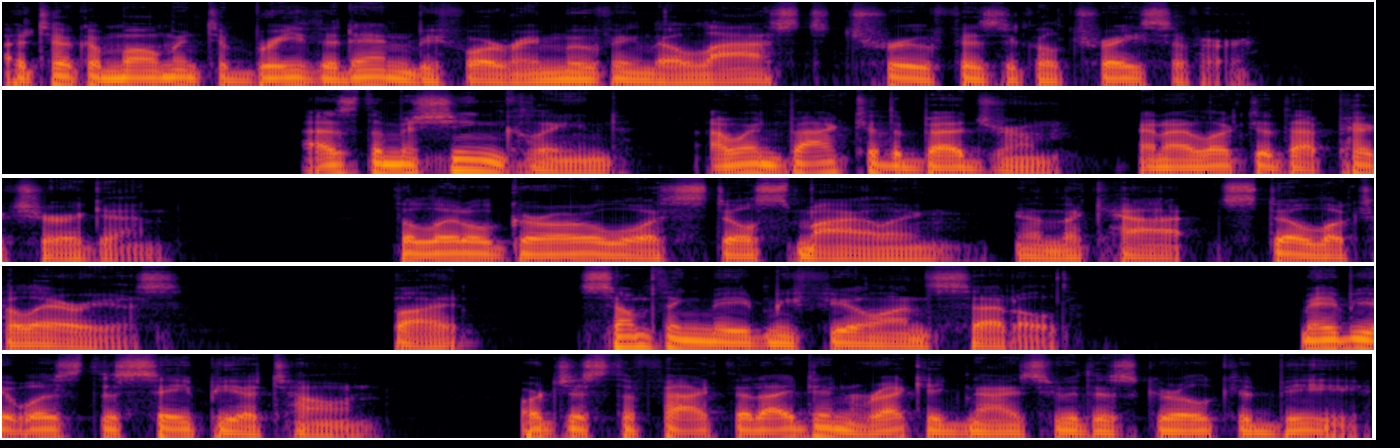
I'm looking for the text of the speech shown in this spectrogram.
I took a moment to breathe it in before removing the last true physical trace of her. As the machine cleaned, I went back to the bedroom and I looked at that picture again. The little girl was still smiling, and the cat still looked hilarious. But something made me feel unsettled. Maybe it was the sepia tone, or just the fact that I didn't recognize who this girl could be.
